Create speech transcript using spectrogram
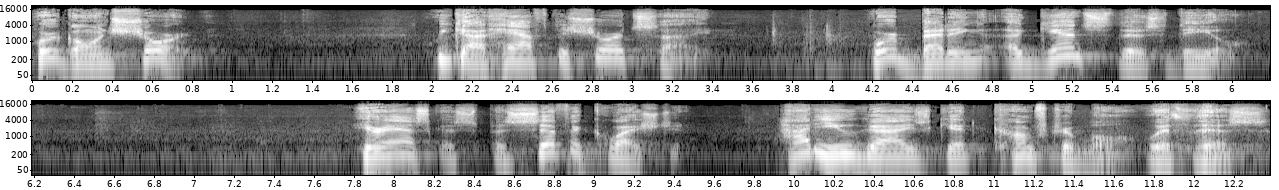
we're going short. We got half the short side. We're betting against this deal. You're asked a specific question. How do you guys get comfortable with this?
